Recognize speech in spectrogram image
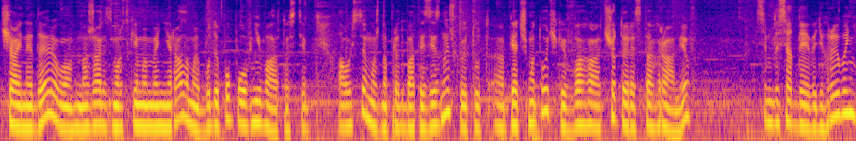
чайне дерево, на жаль, з морськими мінералами буде по повній вартості. А ось це можна придбати зі знижкою. Тут 5 шматочків, вага 400 грамів, 79 гривень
